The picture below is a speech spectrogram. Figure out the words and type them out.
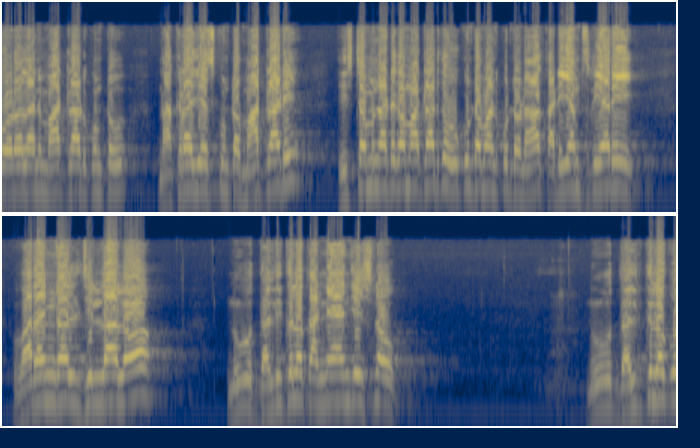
పోరాలని మాట్లాడుకుంటూ నకరా చేసుకుంటూ మాట్లాడి ఇష్టం ఉన్నట్టుగా మాట్లాడితే ఊకుంటాం అనుకుంటున్నా కడియం శ్రీహరి. వరంగల్ జిల్లాలో నువ్వు దళితులకు అన్యాయం చేసినావు. నువ్వు దళితులకు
